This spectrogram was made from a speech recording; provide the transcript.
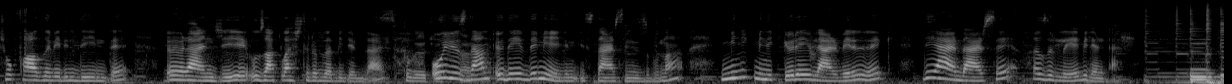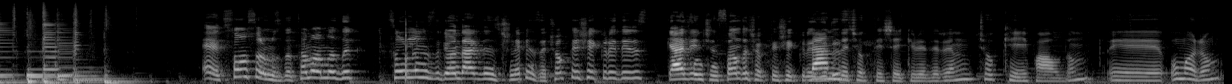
çok fazla verildiğinde öğrenciyi uzaklaştırılabilirler. O yüzden ödev demeyelim isterseniz buna. Minik minik görevler vererek diğer derse hazırlayabilirler. Evet son sorumuzu da tamamladık. Sorularınızı gönderdiğiniz için hepinize çok teşekkür ederiz. Geldiğin için sana da çok teşekkür Ben ederiz. de çok teşekkür ederim. Çok keyif aldım. Ee, umarım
